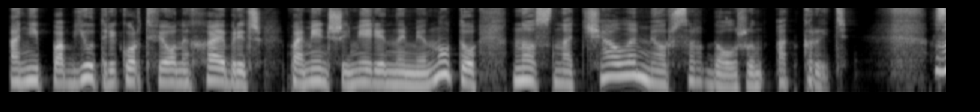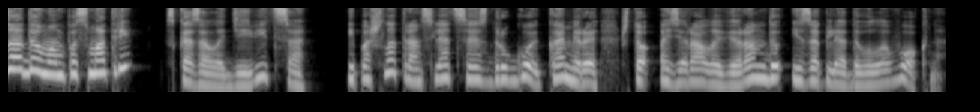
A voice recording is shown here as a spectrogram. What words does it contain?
Они побьют рекорд Фионы Хайбридж по меньшей мере на минуту, но сначала Мёрсер должен открыть. «За домом посмотри», — сказала девица, и пошла трансляция с другой камеры, что озирала веранду и заглядывала в окна.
